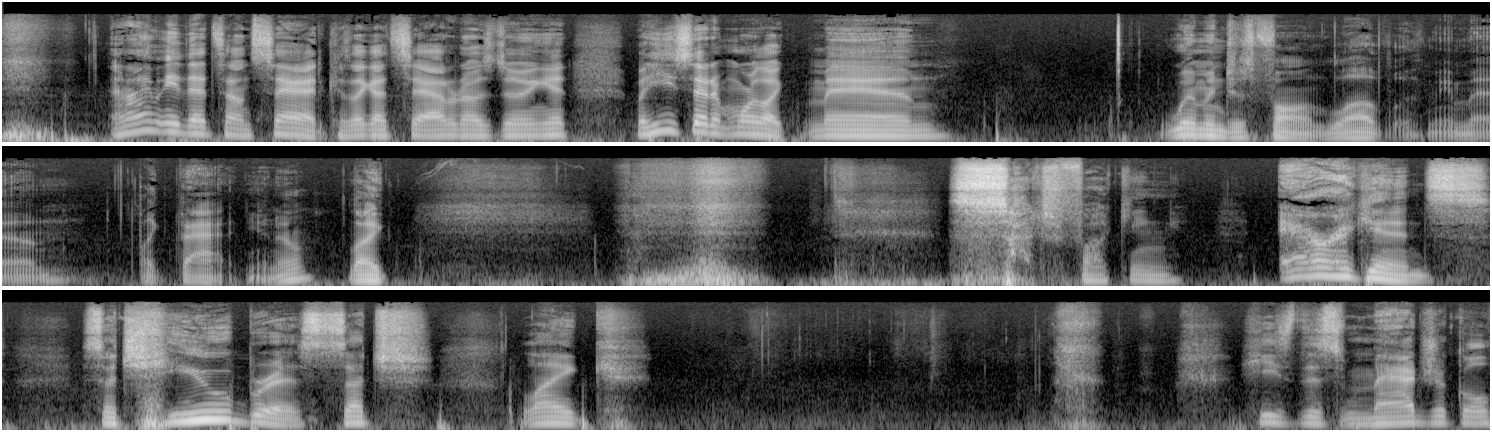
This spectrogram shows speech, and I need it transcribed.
and I made that sound sad because I got sad when I was doing it, but he said it more like, Man, women just fall in love with me, man. Like that, you know? Like such fucking arrogance, such hubris, such like he's this magical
